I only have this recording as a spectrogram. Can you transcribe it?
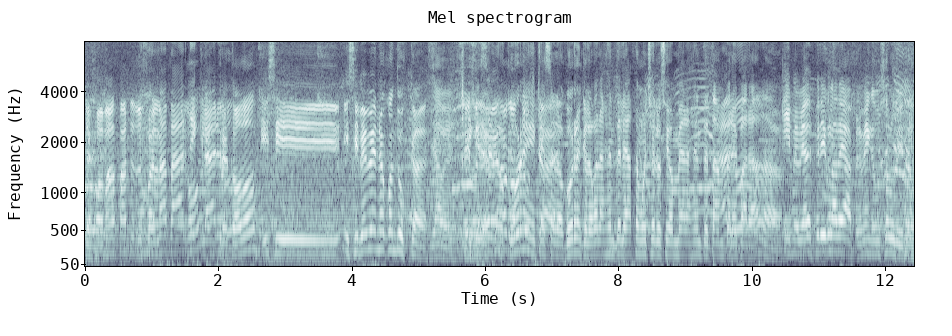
De formar parte de un formar parte, juego claro. Entre todos. Y si, y si bebes no conduzcas. Ya ves. Sí, que sí, se le no ocurren, que se le ocurren, que luego a la gente le hace mucha ilusión ver a la gente tan Claro. preparada. Y me voy a despedir con la de Apple. Venga, un saludito.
